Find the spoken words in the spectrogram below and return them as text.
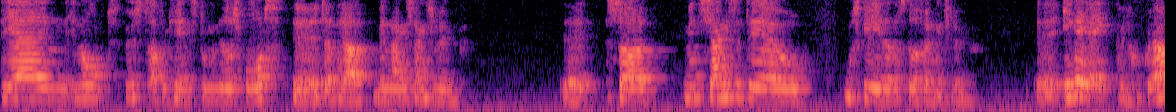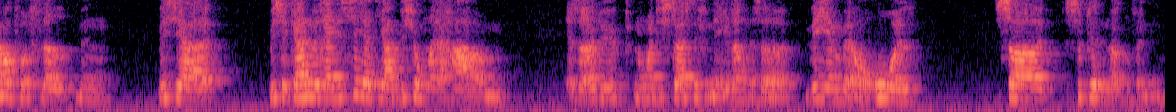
det er en enormt østafrikansk domineret sport, øh, den her med lang løb. Øh, så min chance, det er jo måske et eller andet sted for løb. Øh, ikke at jeg ikke vil kunne gøre mig på flad, men hvis jeg, hvis jeg gerne vil realisere de ambitioner, jeg har om altså at løbe nogle af de største finaler, altså VM og OL, så, så bliver det nok en det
